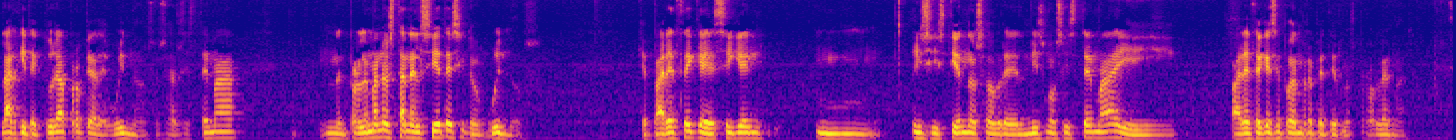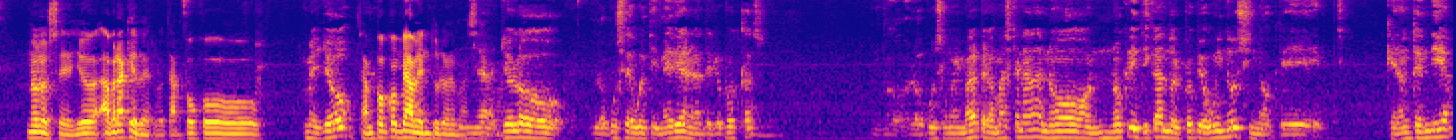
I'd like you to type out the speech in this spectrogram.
la arquitectura propia de Windows. O sea, el sistema, el problema no está en el 7, sino en Windows. Que parece que siguen mm, insistiendo sobre el mismo sistema y parece que se pueden repetir los problemas. No lo sé, yo habrá que verlo. Tampoco Hombre, yo... Tampoco me aventuro ya, demasiado. yo lo, lo puse de vuelta y media en el anterior podcast. Lo, puse muy mal, pero más que nada no, no criticando el propio Windows, sino que, que no entendía,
